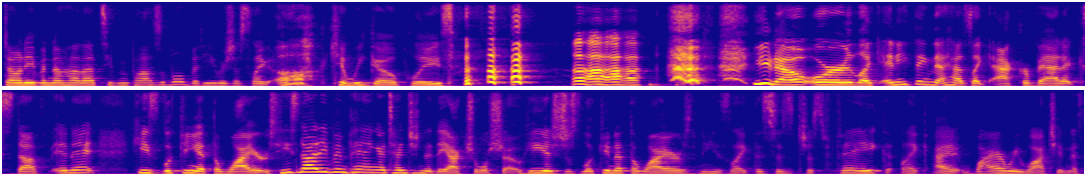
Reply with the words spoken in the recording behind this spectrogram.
Don't even know how that's even possible, but he was just like, "Oh, can we go, please?" you know, or like anything that has like acrobatic stuff in it, he's looking at the wires. He's not even paying attention to the actual show. He is just looking at the wires and he's like, this is just fake. Like, I, why are we watching this?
